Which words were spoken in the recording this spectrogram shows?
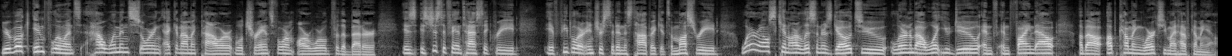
your book Influence: How Women's Soaring Economic Power Will Transform Our World for the Better is is just a fantastic read. If people are interested in this topic, it's a must read. Where else can our listeners go to learn about what you do and and find out about upcoming works you might have coming out?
